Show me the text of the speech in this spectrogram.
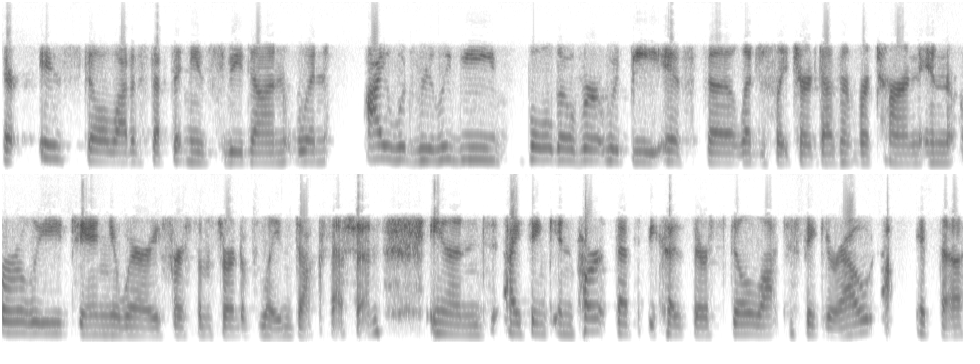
There is still a lot of stuff that needs to be done. When I would really be bowled over it would be if the legislature doesn't return in early January for some sort of lame duck session. And I think in part that's because there's still a lot to figure out at the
